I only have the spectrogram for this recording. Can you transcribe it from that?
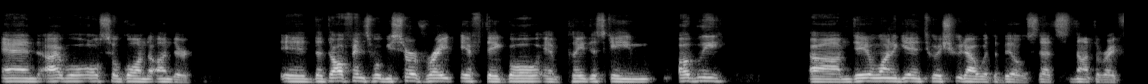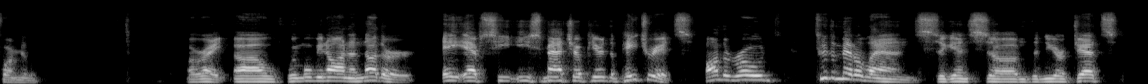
and I will also go on the under. Eh, the Dolphins will be served right if they go and play this game ugly. Um, they don't want to get into a shootout with the Bills. That's not the right formula. All right. Uh, we're moving on. Another AFC East matchup here. The Patriots on the road to the Meadowlands against um, the New York Jets.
